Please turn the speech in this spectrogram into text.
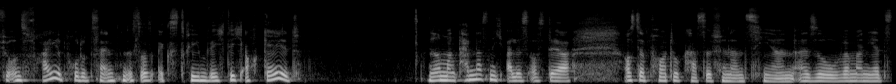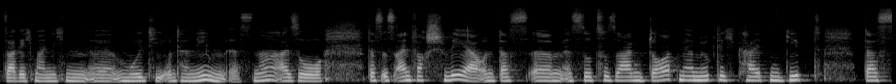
für uns freie Produzenten ist das extrem wichtig, auch Geld. Ja, man kann das nicht alles aus der, aus der Portokasse finanzieren. Also wenn man jetzt, sage ich mal, nicht ein äh, Multi-Unternehmen ist. Ne? Also das ist einfach schwer und dass ähm, es sozusagen dort mehr Möglichkeiten gibt, dass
